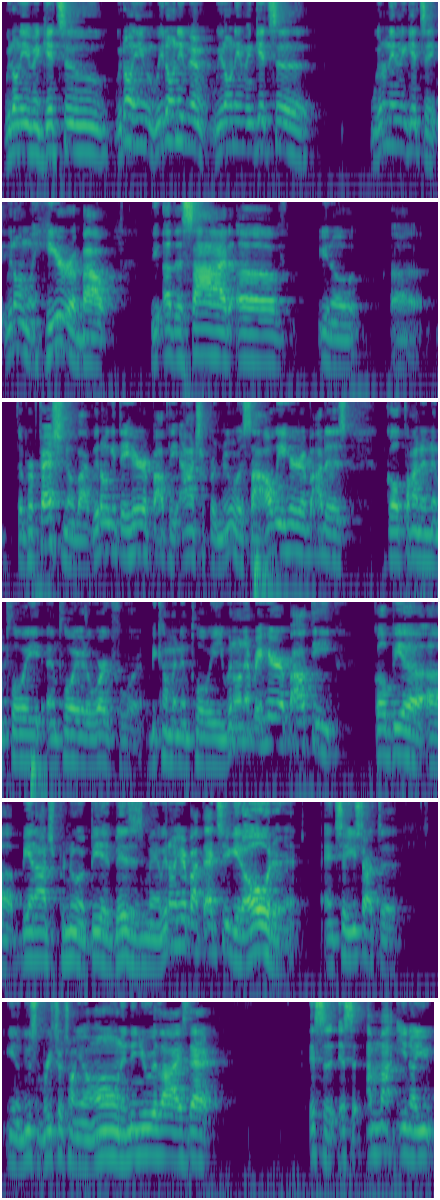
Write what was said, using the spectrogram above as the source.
we don't even get to, we don't even, we don't even, we don't even get to, we don't even get to, we don't even hear about the other side of you know uh, the professional life. We don't get to hear about the entrepreneur side. All we hear about is go find an employee employer to work for, become an employee. We don't ever hear about the go be a uh, be an entrepreneur, be a businessman. We don't hear about that until you get older, until you start to you know do some research on your own, and then you realize that it's a it's a, I'm not you know you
